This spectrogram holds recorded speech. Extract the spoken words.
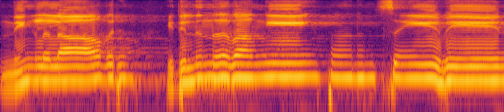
നിങ്ങളെല്ലാവരും ഇതിൽ നിന്ന് വാങ്ങി പാനം ചെയ്യുവേൻ.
